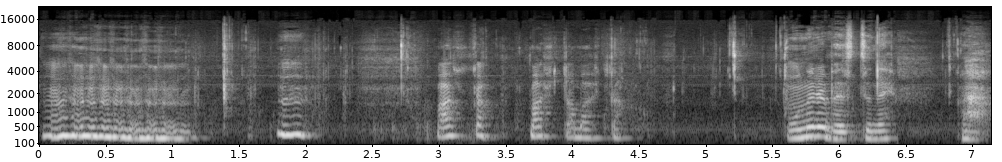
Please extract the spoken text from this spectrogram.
맛있다, 맛있다, 맛있다. 오늘의 베스트네. 아.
